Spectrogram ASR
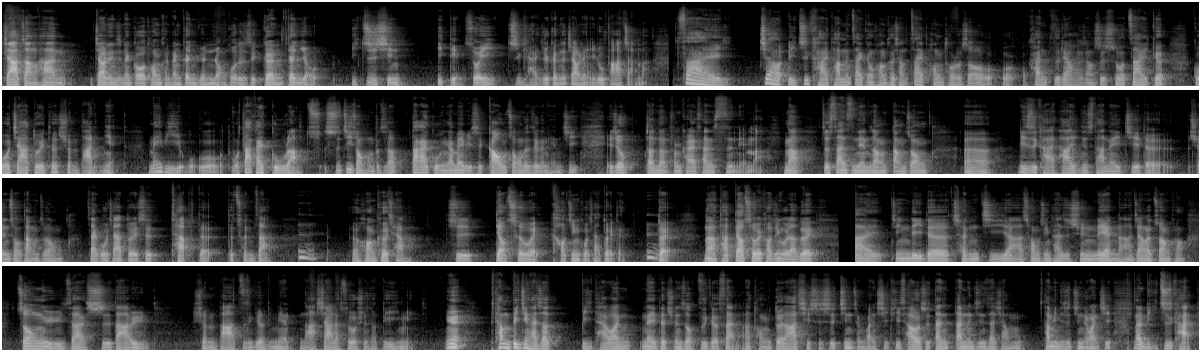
家长和教练间的沟通可能更圆融，或者是更更有一致性一点，所以志凯就跟着教练一路发展嘛。在教李志凯他们在跟黄克强再碰头的时候，我我看资料好像是说，在一个国家队的选拔里面，maybe 我我我大概估啦，实实际状况不知道，大概估应该 maybe 是高中的这个年纪，也就短短分开三四年嘛。那这三四年当当中，呃，李志凯他已经是他那一届的选手当中，在国家队是 top 的的存在。嗯，而黄克强是吊车尾考进国家队的。嗯，对。那他吊车尾考进国家队，在经历的成绩啊，重新开始训练啊这样的状况，终于在市大运选拔资格里面拿下了所有选手第一名。因为他们毕竟还是要比台湾内的选手资格赛嘛，那同一队大家其实是竞争关系，体操又是单单人竞赛项目，他们一定是竞争关系。那李志凯，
